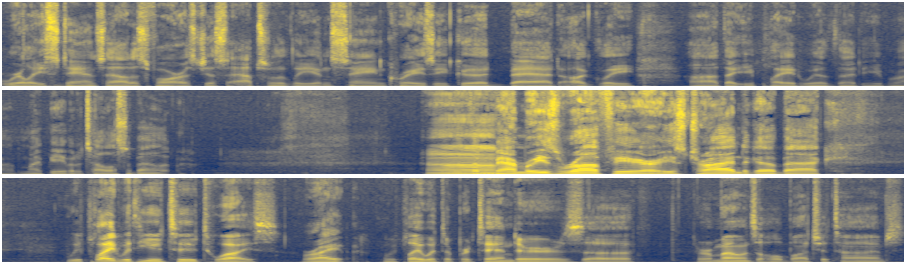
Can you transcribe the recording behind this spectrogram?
really stands out as far as just absolutely insane, crazy, good, bad, ugly uh, that you played with that you uh, might be able to tell us about? the memory's rough here. He's trying to go back, We played with U2 twice. right? We played with the Pretenders, uh, the Ramones a whole bunch of times.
